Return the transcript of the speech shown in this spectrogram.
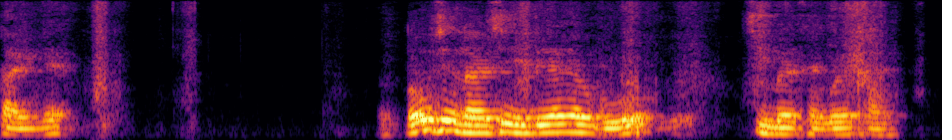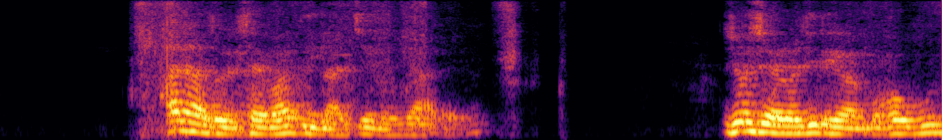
ကင်နဲ့သုံးချင်တာရှိရင်တရားရောက်ကိုစီမံခန့်ခွဲခိုင်း အဲ့ဒါဆိုရင်ဆယ်ပါးတီလာကျင့်လို့ရတယ်တချို့ဆရာတော်ကြီးတွေကမဟုတ်ဘူး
